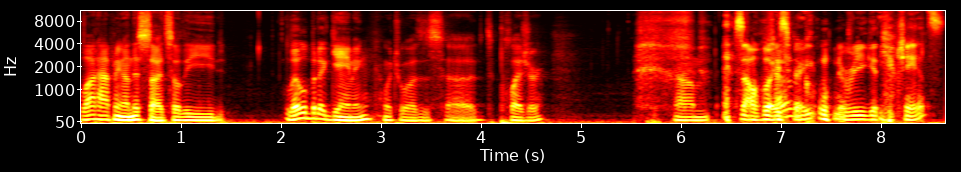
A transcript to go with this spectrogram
a lot happening on this side. So the little bit of gaming, which was uh, pleasure. Um, As always, Shadow of the right? Whenever you get the chance.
